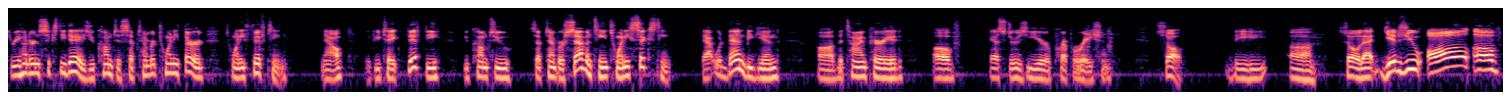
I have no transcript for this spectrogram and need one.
360 days, you come to September 23rd, 2015. Now, if you take 50, you come to September 17, 2016. That would then begin uh, the time period of Esther's year preparation. So, the uh, so that gives you all of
